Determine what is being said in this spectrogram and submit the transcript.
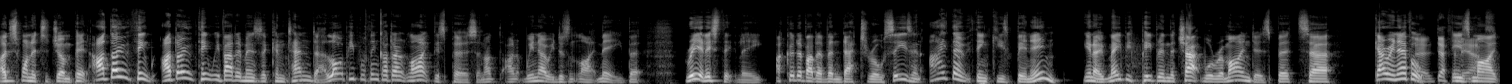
I just wanted to jump in. I don't think I don't think we've had him as a contender. A lot of people think I don't like this person. I, I, we know he doesn't like me, but realistically, I could have had a vendetta all season. I don't think he's been in. You know, maybe people in the chat will remind us, but uh, Gary Neville is has. my.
